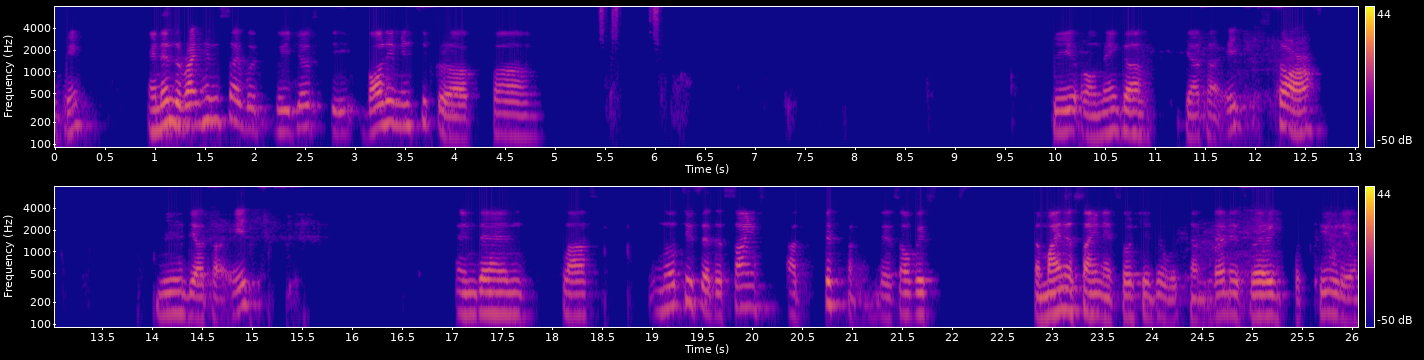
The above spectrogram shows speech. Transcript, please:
Okay, and then the right-hand side would be just the volume integral of um, omega delta H star mu delta H. And then plus, notice that the signs are different. There's always a minus sign associated with them. That is very peculiar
